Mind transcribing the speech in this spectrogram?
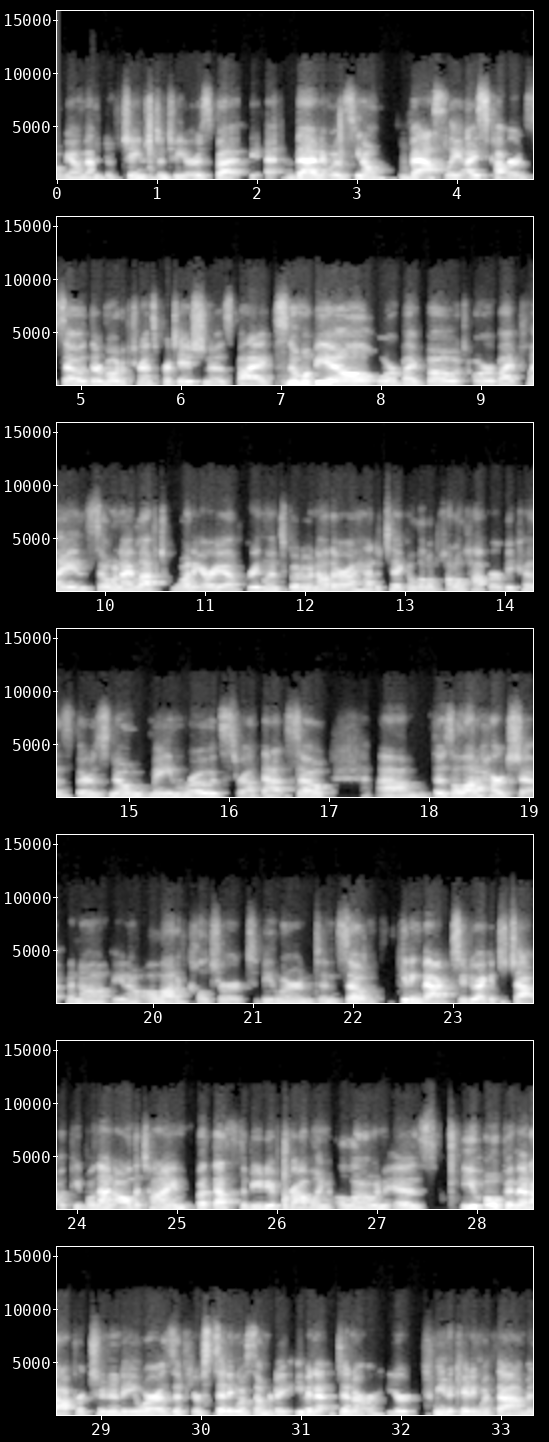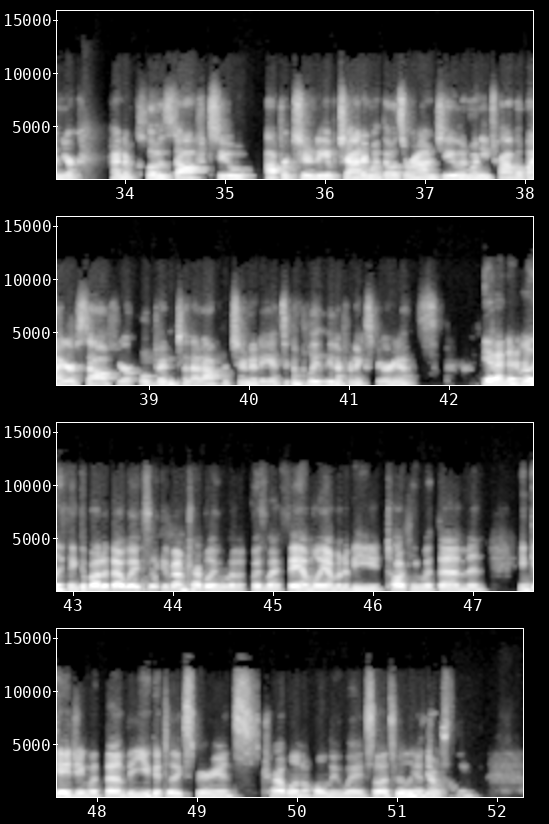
me on that could have changed in two years but eh, then it was you know vastly ice covered. So their mode of transportation is by snowmobile or by boat or by plane. So when i left one area of greenland to go to another i had to take a little puddle hopper because there's no main roads throughout that. So um, there's a lot of hardship and a, you know a lot of culture to be learned. And so getting back to do I get to chat with people? Not all the time, but that's the beauty of traveling alone is you open that opportunity. Whereas if you're sitting with somebody, even at dinner, you're communicating with them and you're kind of closed off to opportunity of chatting with those around you. And when you travel by yourself, you're open to that opportunity. It's a completely different experience. Yeah, I didn't really think about it that way because, like, if I'm traveling with, with my family, I'm going to be talking with them and engaging with them. But you get to experience travel in a whole new way, so that's really interesting.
